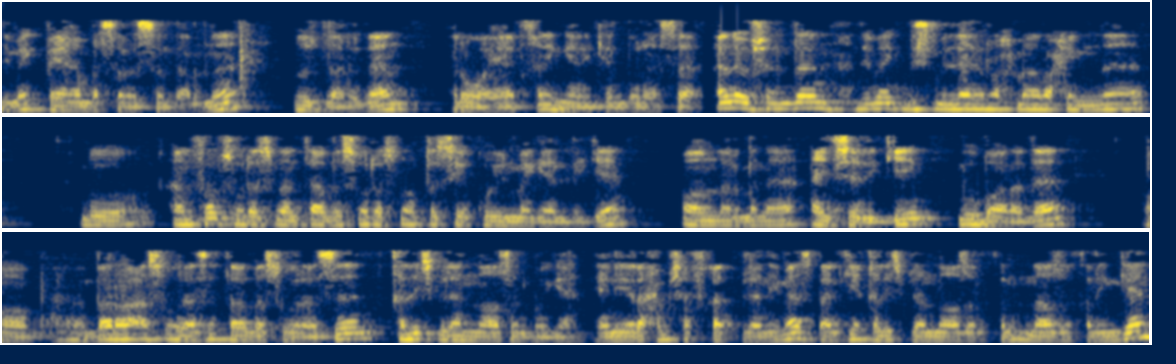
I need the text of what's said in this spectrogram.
demak payg'ambar sallallohu alayhi vasallamni o'zlaridan rivoyat qilingan ekan bu narsa. Ana o'shandan demak bismillahi rohmanir rohimni bu anfol surasi bilan tavba surasini o'rtasiga qo'yilmaganligi olimlar mana aytishadiki bu borada hop baroa surasi tavba surasi qilich bilan nozil bo'lgan. Ya'ni rahm shafqat bilan emas balki qilich bilan nozil qilingan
